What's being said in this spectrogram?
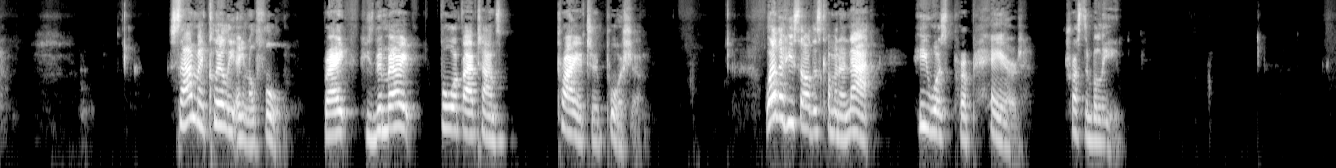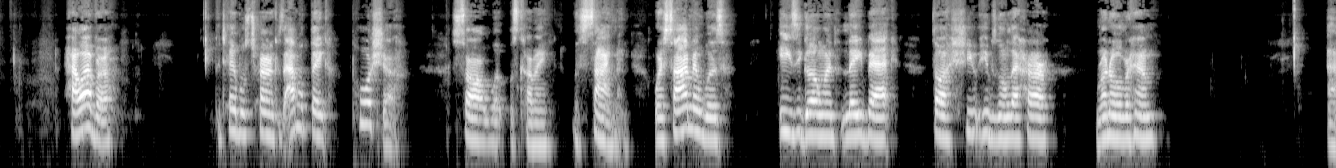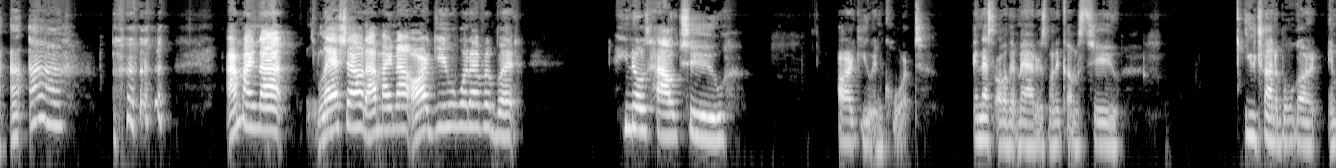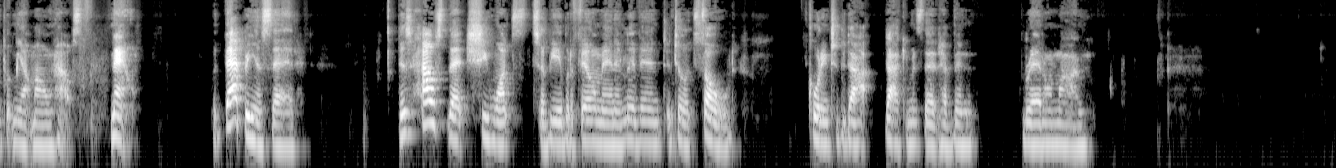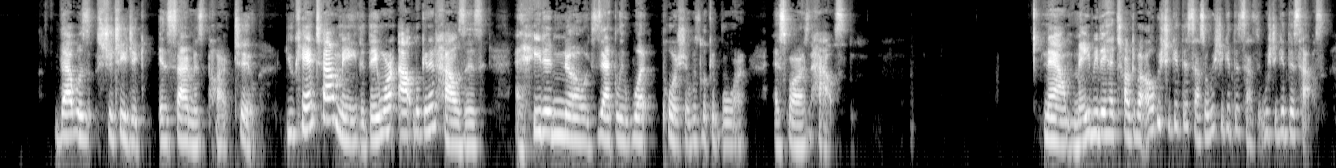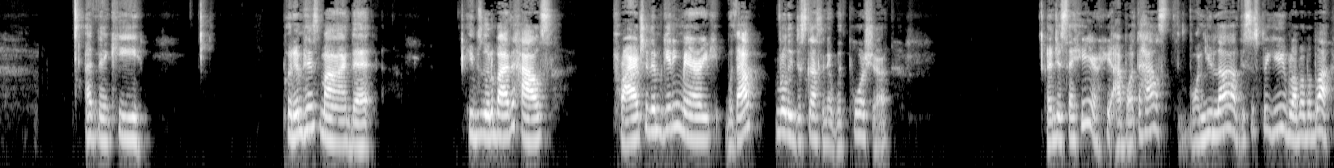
Simon clearly ain't no fool, right? He's been married four or five times prior to Porsha. Whether he saw this coming or not, he was prepared trust and believe. However, the tables turned because I don't think Porsha saw what was coming with Simon, where Simon was easygoing, laid back, thought she he was gonna let her run over him uh uh uh. I might not lash out, I might not argue or whatever, but he knows how to argue in court. And that's all that matters when it comes to you trying to bogart and put me out my own house. Now, with that being said, this house that she wants to be able to film in and live in until it's sold, according to the doc- documents that have been read online. That was strategic in Simon's part too. You can't tell me that they weren't out looking at houses and he didn't know exactly what Porsha was looking for as far as a house. Now, maybe they had talked about, oh, we should get this house, or we should get this house, we should get this house. I think he put in his mind that he was going to buy the house prior to them getting married without really discussing it with Porsha And just say, here, here, I bought the house, one you love. This is for you, blah, blah, blah, blah.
